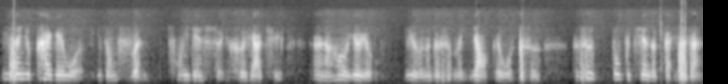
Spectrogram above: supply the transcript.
医生就开给我一种粉，冲一点水喝下去。嗯，然后又有又有那个什么药给我吃，可是都不见得改善。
